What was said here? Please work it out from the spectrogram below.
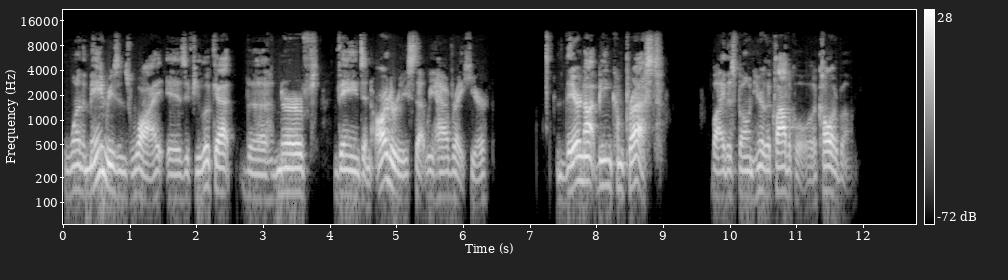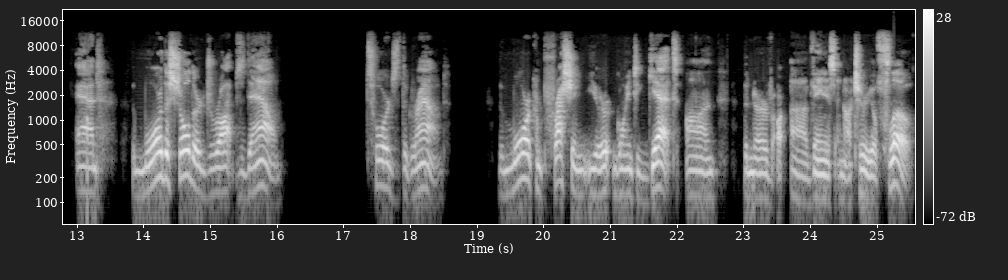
one of the main reasons why is if you look at the nerves, veins, and arteries that we have right here, they're not being compressed by this bone here, the clavicle or the collarbone. And the more the shoulder drops down towards the ground, the more compression you're going to get on the nerve, uh, venous, and arterial flow.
